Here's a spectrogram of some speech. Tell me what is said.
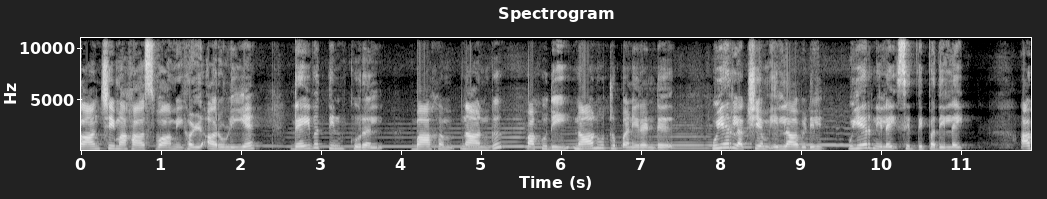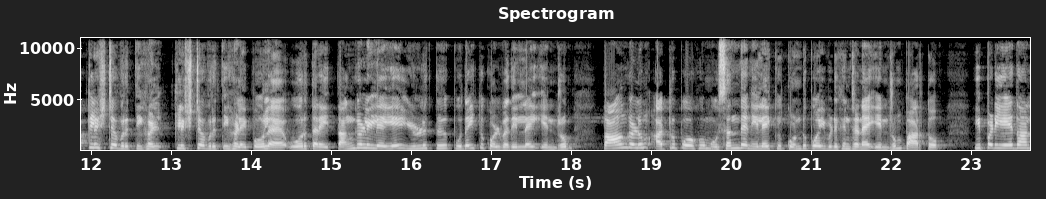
காஞ்சி மகா சுவாமிகள் அருளிய தெய்வத்தின் குரல் பாகம் நான்கு பகுதி நாநூற்று பனிரெண்டு. உயர் லட்சியம் இல்லாவிடில் உயர்நிலை சித்திப்பதில்லை. அக்ளிஷ்ட விருத்திகள் கிளிஷ்ட விருத்திகளைப் போல ஒருத்தரை தங்களிலேயே இழுத்து புதைத்து கொள்வதில்லை என்றும் தாங்களும் அற்றுப்போகும் உசந்த நிலைக்கு கொண்டு போய் விடுகின்றன என்றும் பார்த்தோம். இப்படியேதான்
